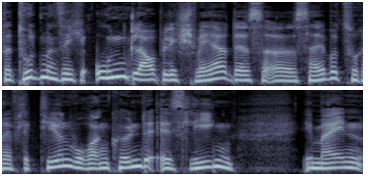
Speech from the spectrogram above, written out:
da tut man sich unglaublich schwer, das äh, selber zu reflektieren. Woran könnte es liegen? Ich meine,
